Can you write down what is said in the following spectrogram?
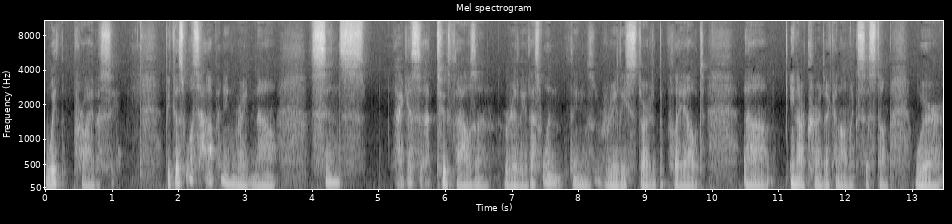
with privacy because what's happening right now since i guess uh, 2000 really that's when things really started to play out um, in our current economic system where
